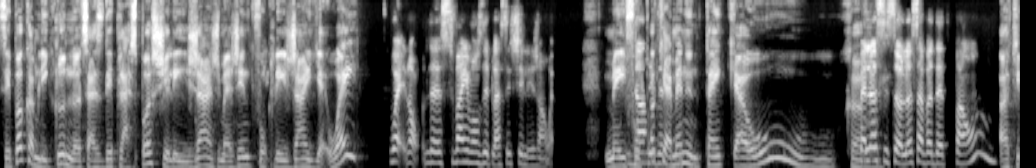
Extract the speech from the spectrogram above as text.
c'est pas comme les clowns, là. Ça se déplace pas chez les gens. J'imagine qu'il faut que les gens y... Ouais, ouais, non, le- souvent, ils vont se déplacer chez les gens, ouais. Mais il faut Dans pas les qu'ils amènent une eau ou comme... Ben là, c'est ça, là, ça va dépendre. OK.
